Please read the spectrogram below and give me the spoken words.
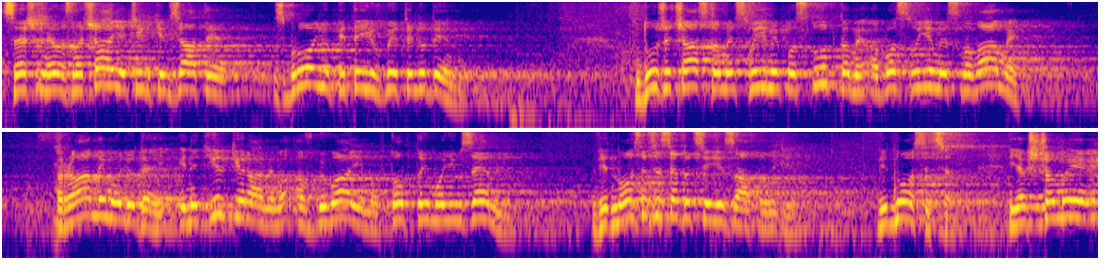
це ж не означає тільки взяти зброю, піти і вбити людину. Дуже часто ми своїми поступками або своїми словами ранимо людей і не тільки ранимо, а вбиваємо, втоптуємо їх в землю. Відноситься це до цієї заповіді. Відноситься. І якщо ми,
